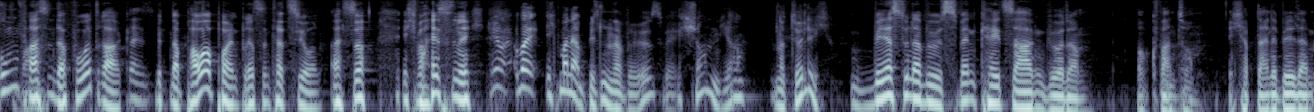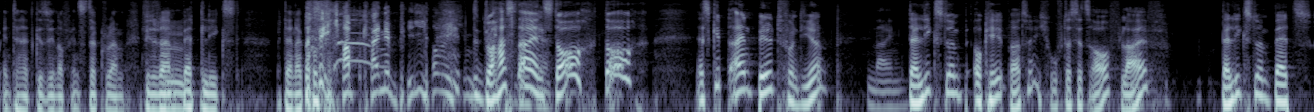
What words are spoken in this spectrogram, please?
umfassender Vortrag. Das- Mit einer PowerPoint-Präsentation. Also, ich weiß nicht. Ja, aber ich meine, ein bisschen nervös wäre ich schon, ja. Natürlich. Wärst du nervös, wenn Kate sagen würde, oh Quantum, ich habe deine Bilder im Internet gesehen auf Instagram, wie du da im Bett liegst mit deiner Kuschel. Ich habe keine Bilder. Du, hast Bett liege. eins, doch, doch. Es gibt ein Bild von dir, Nein. da liegst du im Okay, warte, ich rufe das jetzt auf, live. Da liegst du im Bett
